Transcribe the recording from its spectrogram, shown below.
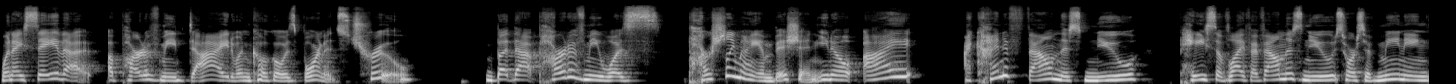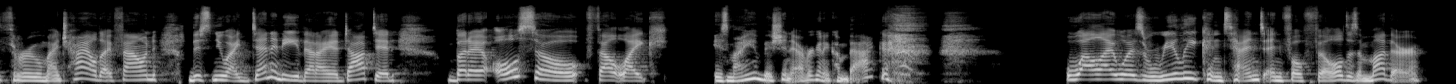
When I say that a part of me died when Coco was born, it's true. But that part of me was partially my ambition. You know, I I kind of found this new pace of life. I found this new source of meaning through my child. I found this new identity that I adopted, but I also felt like is my ambition ever going to come back? While I was really content and fulfilled as a mother,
